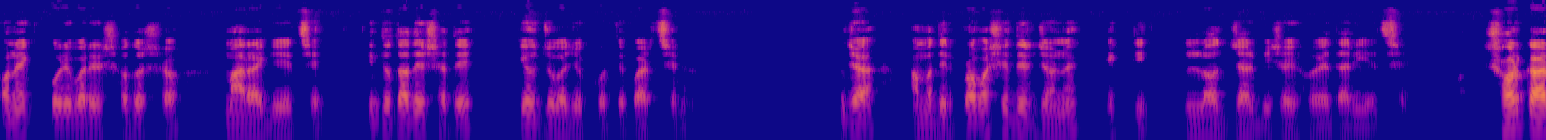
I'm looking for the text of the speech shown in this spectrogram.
অনেক পরিবারের সদস্য মারা গিয়েছে, কিন্তু তাদের সাথে কেউ যোগাযোগ করতে পারছে না। যা আমাদের প্রবাসীদের জন্য একটি লজ্জার বিষয় হয়ে দাঁড়িয়েছে। সরকার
